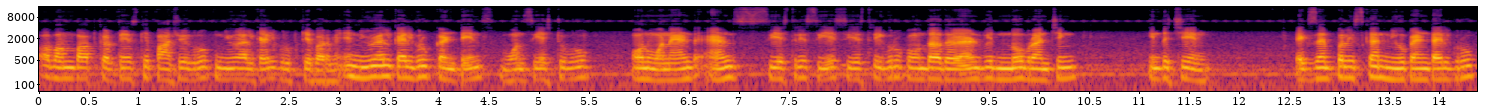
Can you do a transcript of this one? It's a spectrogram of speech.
अब हम बात करते हैं इसके पाँचवें ग्रुप न्यू एल्काइल ग्रुप के बारे में। New alkyl group contains one C H two group H three C H C H three group on the other end with no branching in the chain example इसका new pentyl group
